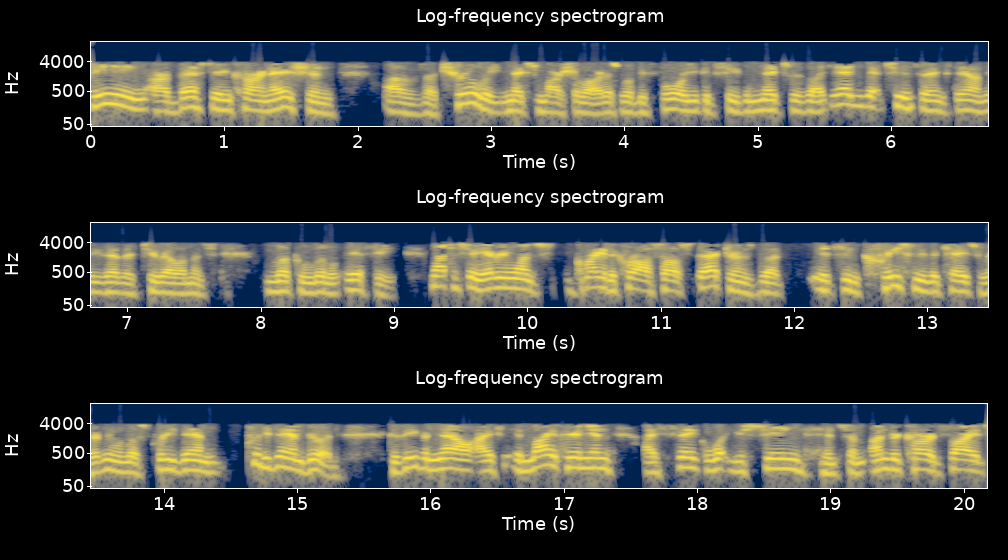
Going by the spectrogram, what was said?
seeing our best incarnation of a truly mixed martial artist, where before you could see the mix was like, yeah, you got two things down, these other two elements look a little iffy. Not to say everyone's great across all spectrums, but it's increasingly the case where everyone looks pretty damn, pretty damn good. Because even now, I, in my opinion, I think what you're seeing in some undercard fights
